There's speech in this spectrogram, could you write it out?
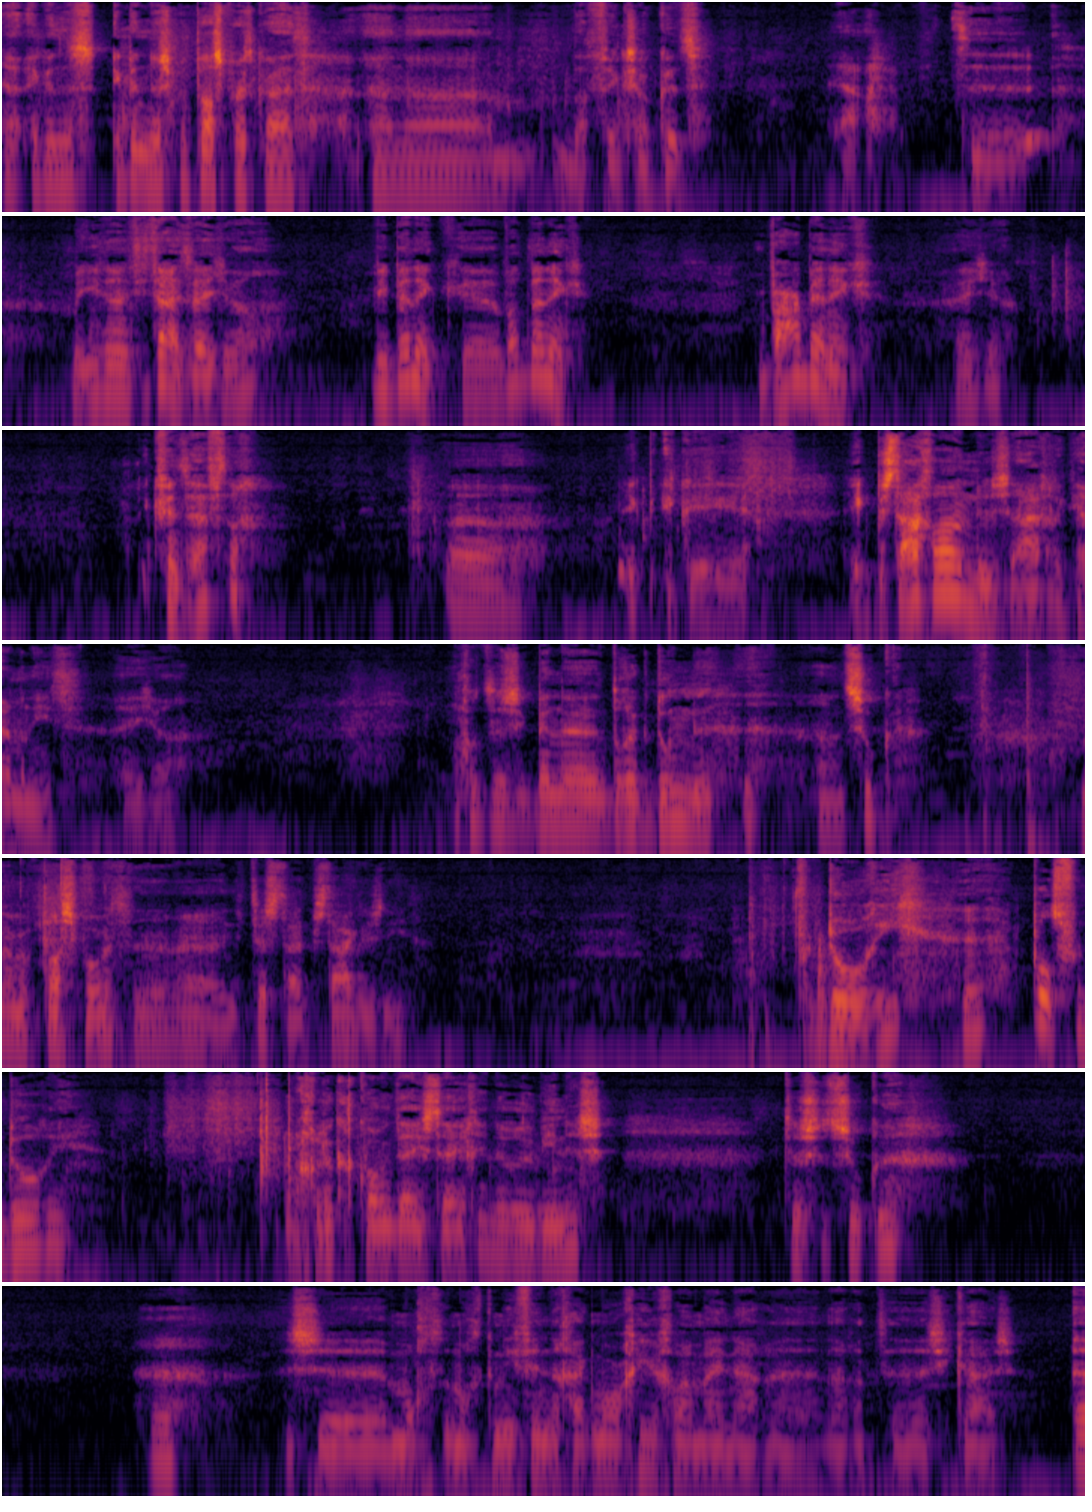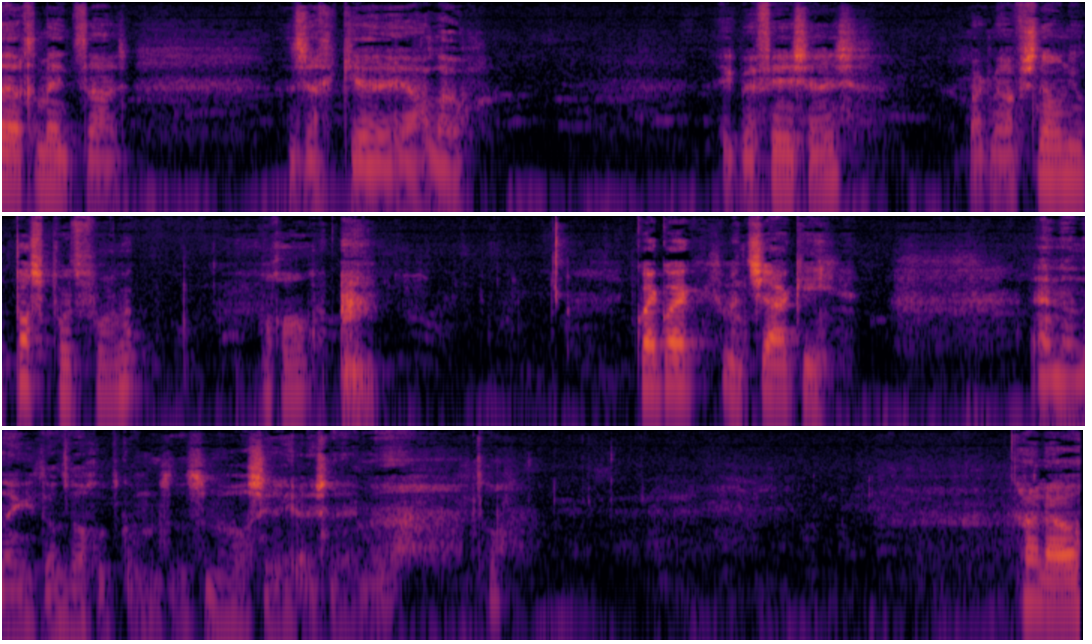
Ja, ik ben dus, ik ben dus mijn paspoort kwijt. En ehm, dat vind ik zo kut. Ja, eh, mijn identiteit, weet je wel. Wie ben ik? Eh, wat ben ik? Waar ben ik? Weet je? Ik vind het heftig. Eh, ik, ik, ik, ik besta gewoon dus eigenlijk helemaal niet. Weet je wel. Goed, dus ik ben drukdoende aan het zoeken naar mijn paspoort. Ja, in die tussentijd besta ik dus niet. Verdorie. hè? Potverdorie. Maar gelukkig kwam ik deze tegen in de ruïnes. Tussen het zoeken. Huh? Dus eh, mocht, mocht ik hem niet vinden, ga ik morgen hier gewoon mee naar, eh, naar het eh, ziekenhuis. Eh gemeentehuis. Dan zeg ik, ja hallo. Ik ben Vincent. Maak nou even snel een nieuw paspoort voor me. Nogal. kwek kwek, met Shaki. En dan denk ik dat het wel goed komt. Dat ze me wel serieus nemen. Toch? Hallo.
